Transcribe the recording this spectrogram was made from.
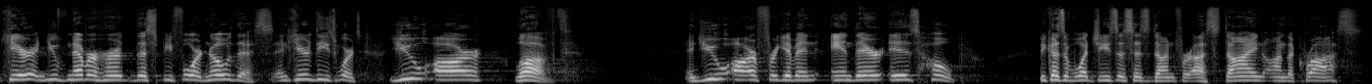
here and you've never heard this before, know this and hear these words You are loved and you are forgiven, and there is hope because of what Jesus has done for us, dying on the cross,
